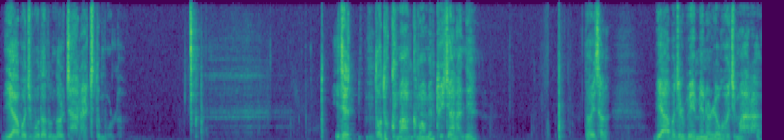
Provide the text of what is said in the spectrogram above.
네 아버지보다도 널 잘 알지도 몰라. 이제 너도 그만큼 하면 되지 않았냐? 더 이상 네 아버지를 외면하려고 하지 마라.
